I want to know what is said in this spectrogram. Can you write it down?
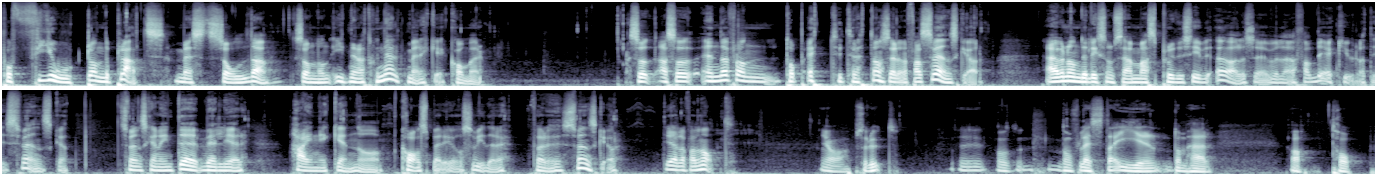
på 14 plats mest sålda som någon internationellt märke kommer. Så alltså ända från topp 1 till 13 så är det i alla fall svensk öl. Även om det är liksom så här massproducerad öl så är väl i alla fall det kul att det är svensk. Att svenskarna inte väljer Heineken och Carlsberg och så vidare för svensk öl. Det är i alla fall något. Ja, absolut. Eh, Och de flesta i de här ja, topp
